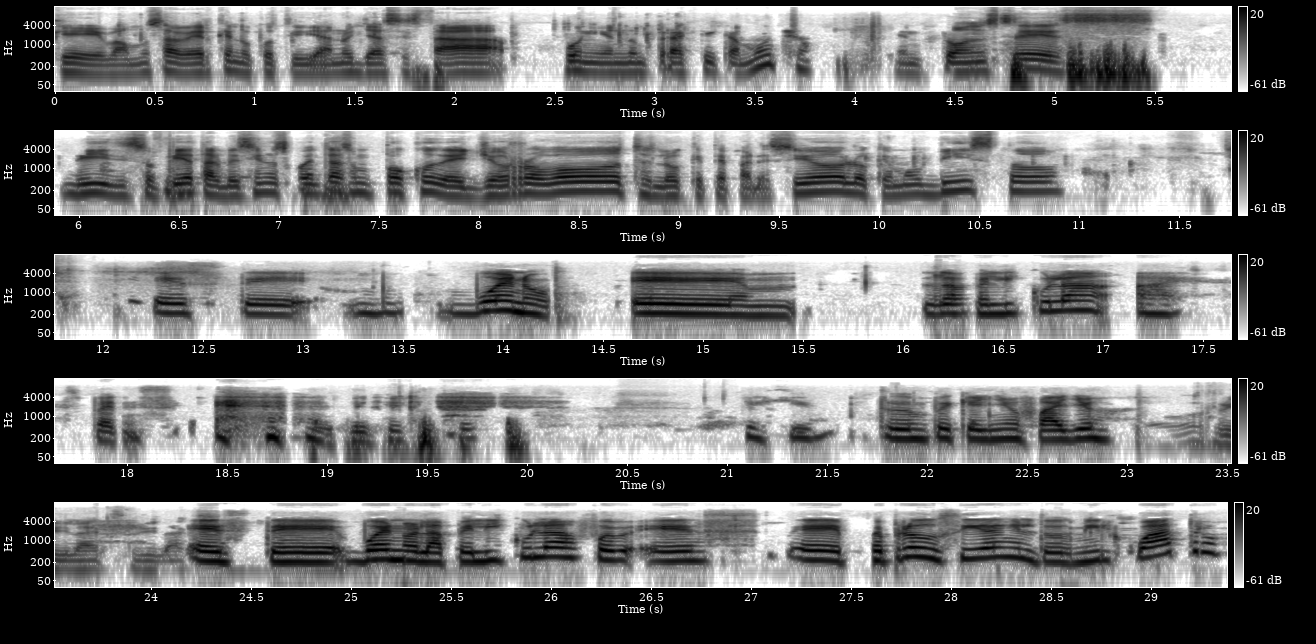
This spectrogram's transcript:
que vamos a ver que en lo cotidiano ya se está poniendo en práctica mucho. Entonces, Di, Sofía, tal vez si nos cuentas un poco de Yo Robot, lo que te pareció, lo que hemos visto. Este, bu- bueno, em, la película, ay, espérense, aquí tuve un pequeño fallo. relax, relax. Este, bueno, la película fue, es, eh, fue producida en el 2004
